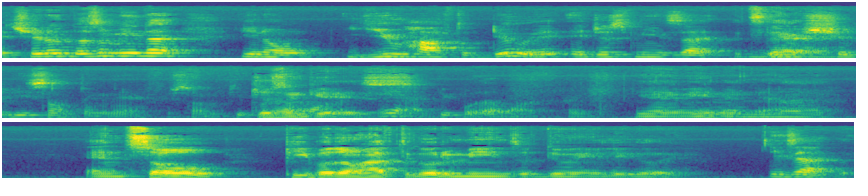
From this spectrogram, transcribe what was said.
It shouldn't doesn't mean that you know you have to do it. It just means that It's there there. should be something there for some people. Just in it. case. Yeah, people that want it. Right? You know what I mean? And Yeah. uh, and so people don't have to go to means of doing it legally, Exactly.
